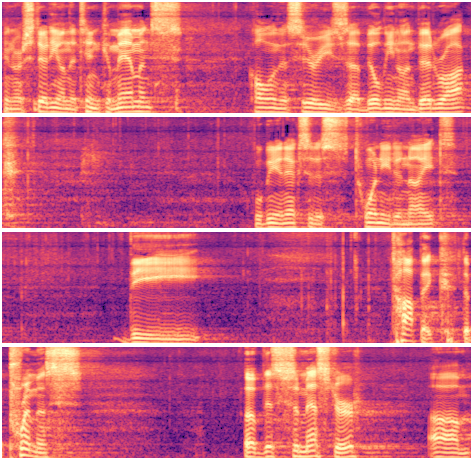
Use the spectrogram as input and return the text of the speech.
in our study on the Ten Commandments, calling the series uh, Building on Bedrock. We'll be in Exodus 20 tonight. The topic, the premise of this semester, um,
